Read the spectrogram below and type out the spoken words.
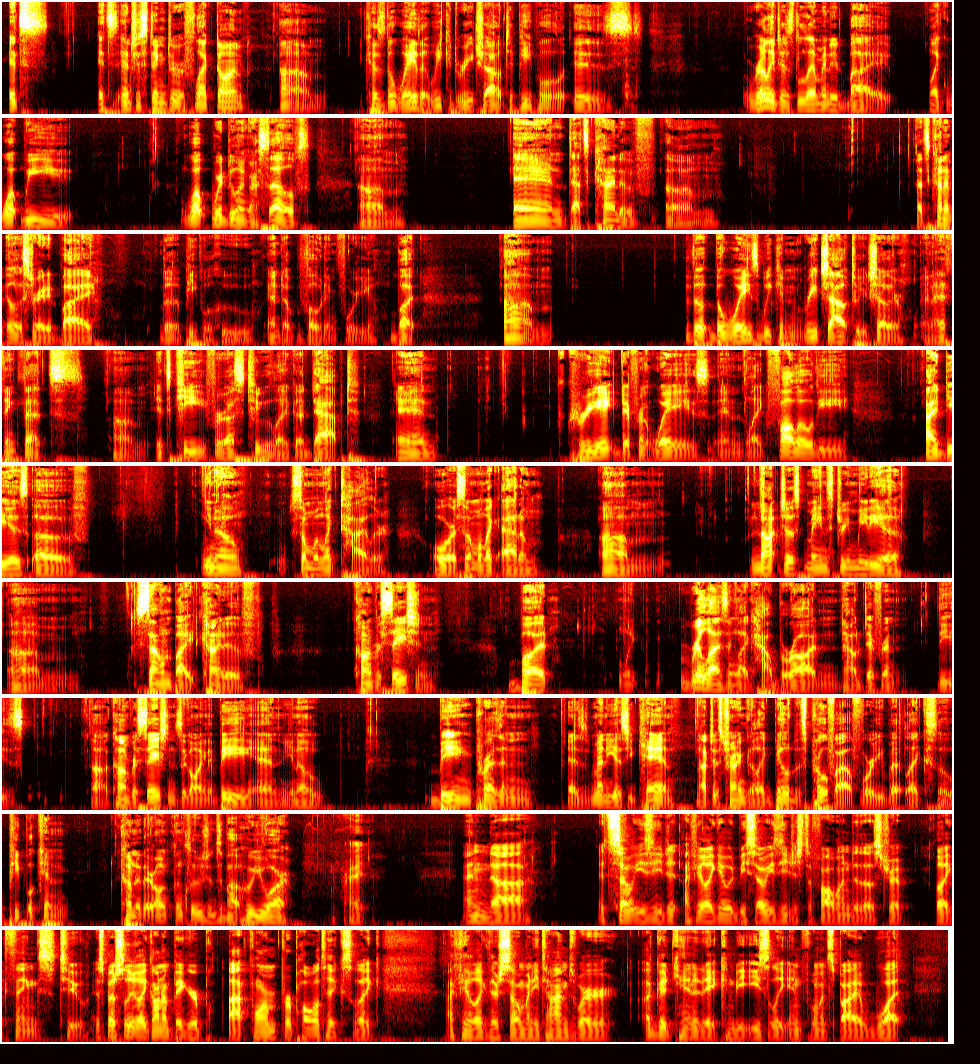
it's it's interesting to reflect on um, because the way that we could reach out to people is really just limited by like what we what we're doing ourselves um and that's kind of um that's kind of illustrated by the people who end up voting for you. But um the the ways we can reach out to each other and i think that's um it's key for us to like adapt and create different ways and like follow the ideas of you know someone like Tyler or someone like Adam. Um not just mainstream media um soundbite kind of conversation but like realizing like how broad and how different these uh, conversations are going to be and you know being present as many as you can not just trying to like build this profile for you but like so people can come to their own conclusions about who you are Right. And uh it's so easy to I feel like it would be so easy just to fall into those trip like things too. Especially like on a bigger platform for politics, like I feel like there's so many times where a good candidate can be easily influenced by what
